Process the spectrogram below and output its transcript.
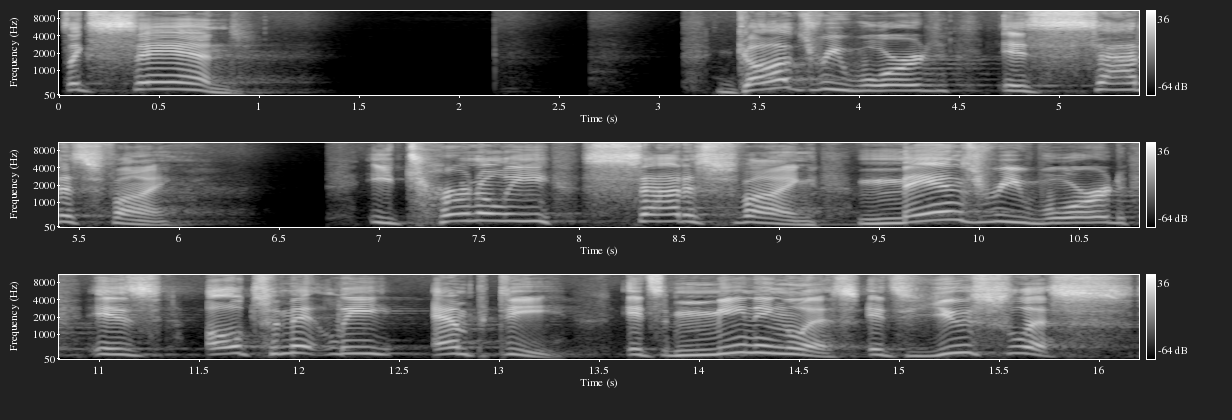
It's like sand. God's reward is satisfying, eternally satisfying. Man's reward is ultimately empty, it's meaningless, it's useless.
